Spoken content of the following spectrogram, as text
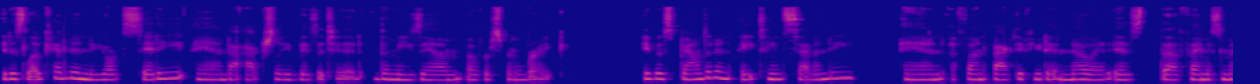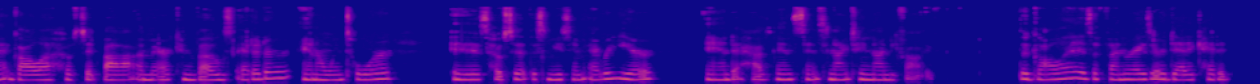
It is located in New York City and I actually visited the museum over spring break. It was founded in 1870 and a fun fact, if you didn't know it, is the famous Met Gala hosted by American Vogue's editor Anna Wintour is hosted at this museum every year, and it has been since 1995. The gala is a fundraiser dedicated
